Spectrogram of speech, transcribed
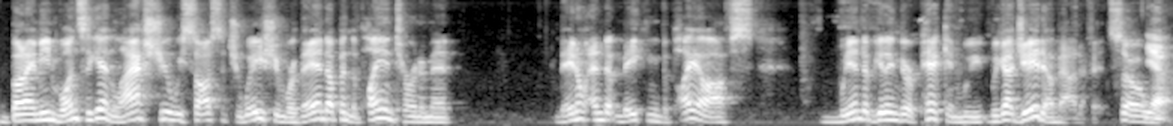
But I mean, once again, last year we saw a situation where they end up in the play-in tournament. They don't end up making the playoffs. We end up getting their pick and we, we got J Dub out of it. So Yeah.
